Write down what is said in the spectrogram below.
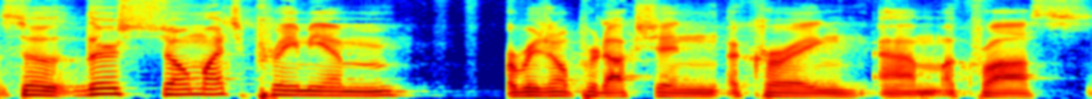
So there's so much premium original production occurring um, across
